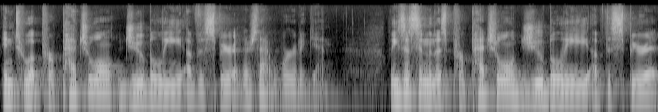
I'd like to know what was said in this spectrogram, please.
into a perpetual jubilee of the Spirit. There's that word again leads us into this perpetual jubilee of the Spirit.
